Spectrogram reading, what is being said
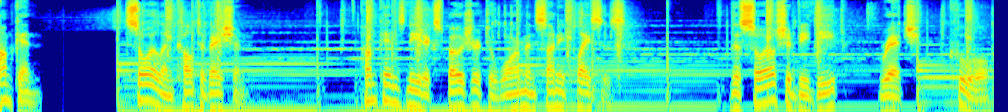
Pumpkin. Soil and cultivation. Pumpkins need exposure to warm and sunny places. The soil should be deep, rich, cool,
